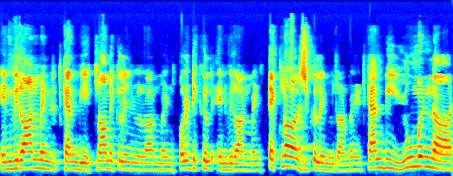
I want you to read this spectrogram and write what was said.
environment. It can be economical environment political environment technological environment. It can be human uh,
